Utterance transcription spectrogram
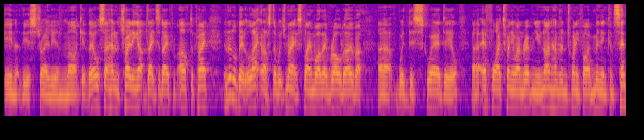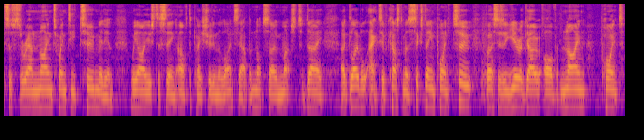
in the Australian market. They also had a trading update today from Afterpay, a little bit lackluster, which may explain why they've rolled over uh, with this Square deal. Uh, FY21 revenue 925 million, consensus around 922 million. We are used to seeing Afterpay shooting the lights out, but not so much today. Uh, global active customers 16.2 versus a year ago of 9.9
